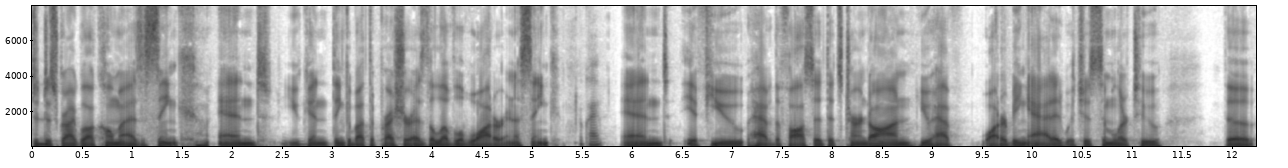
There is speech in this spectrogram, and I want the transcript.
to describe glaucoma as a sink, and you can think about the pressure as the level of water in a sink. Okay. And if you have the faucet that's turned on, you have water being added, which is similar to the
